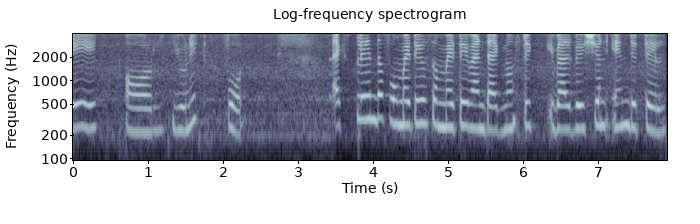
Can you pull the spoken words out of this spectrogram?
एट और unit four explain the formative summative and diagnostic evaluation in detail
